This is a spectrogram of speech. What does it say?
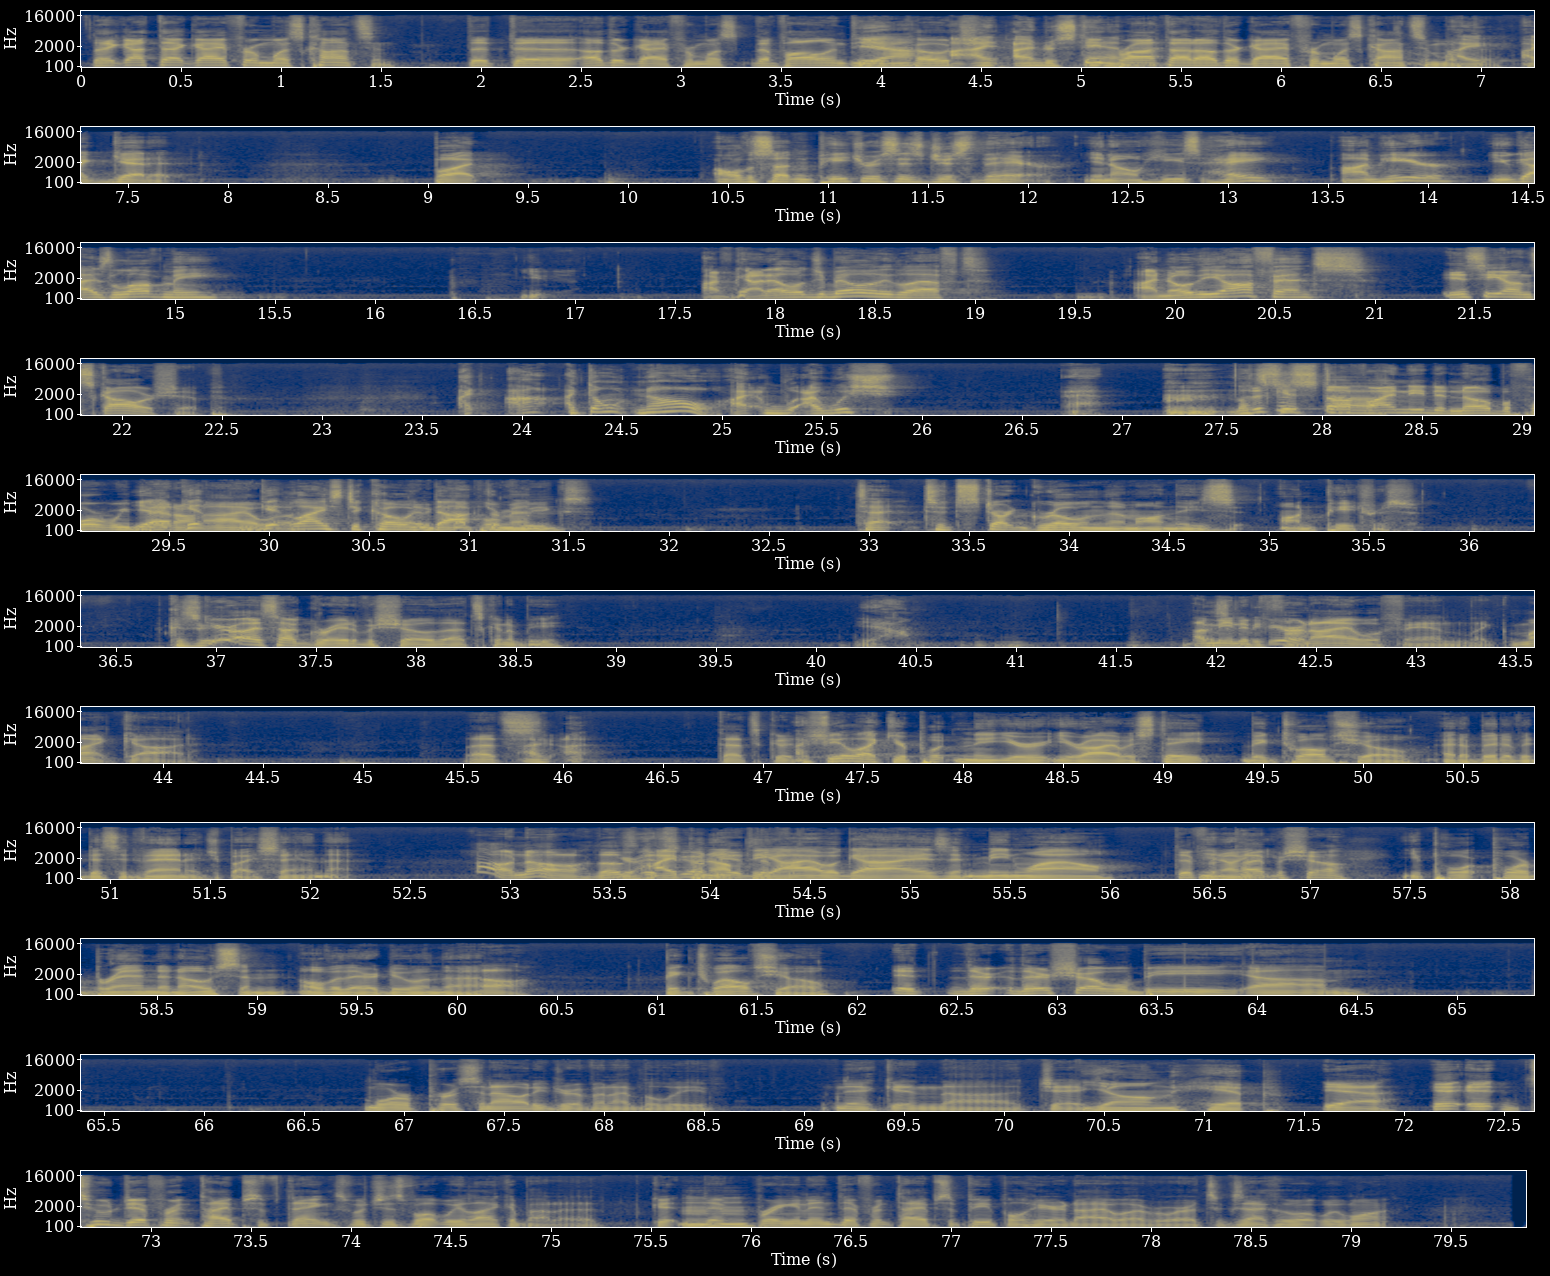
They got that guy from Wisconsin. That the other guy from Wis- the volunteer Yeah, coach. I- I understand He brought that. that. other guy from Wisconsin with I, him. I get it. But all of a sudden, Petras is just there. You know, he's, hey, I'm here. You guys love me. You, I've got eligibility left. I know the offense. Is he on scholarship? I, I, I don't know. I, I wish. Let's this get is stuff uh, I need to know before we yeah, bet get- on Iowa. get Leistikow and weeks. to, to start grilling them on these on Petras. Because you realize how great of a show that's going to be? yeah, I mean, if you're fun. an Iowa fan, like my God, that's I, I, That's good. I shit. feel like you're putting the, your your Iowa State Big 12 show at a bit of a disadvantage by saying that. Oh no, those, You're hyping up the Iowa guys, and meanwhile, different you know, type you, of show. You poor poor Brend and Osen over there doing the Oh, Big 12 show. it their their show will be um, more personality driven, I believe. Nick and uh, Jake. Young, hip. Yeah, it, it two different types of things, which is what we like about it. Getting di- bringing in different types of people here in Iowa everywhere. It's exactly what we want.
